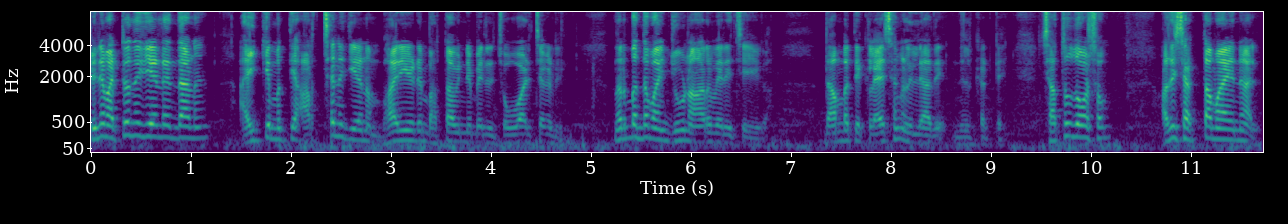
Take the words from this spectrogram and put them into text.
പിന്നെ മറ്റൊന്ന് ചെയ്യേണ്ടത് എന്താണ്? ഐക്യമത്യ അർച്ചന ചെയ്യണം ഭാര്യയുടെയും ഭർത്താവിന്റെയും പേരിൽ ചൊവ്വാഴ്ചകളിൽ. നിർബന്ധമായും ജൂൺ ആറ് വരെ ചെയ്യുക. ദാമ്പത്യ ക്ലേശങ്ങളില്ലാതെ നിൽക്കട്ടെ. ശത്രുദോഷം അതിശക്തമായതിനാൽ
